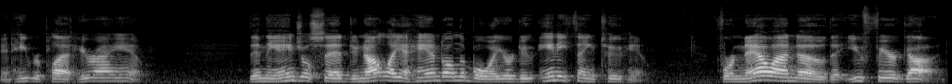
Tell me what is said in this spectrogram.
And he replied, Here I am. Then the angel said, Do not lay a hand on the boy or do anything to him. For now I know that you fear God,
